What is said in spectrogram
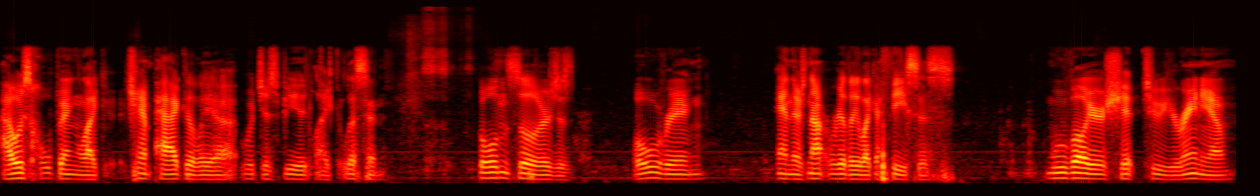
I was hoping like Ciampaglia would just be like, listen, gold and silver is just boring, and there's not really like a thesis. Move all your shit to uranium,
